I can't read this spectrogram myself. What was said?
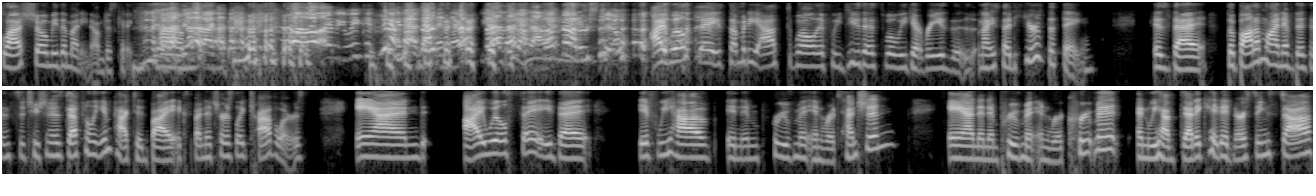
Slash show me the money. No, I'm just kidding. Yeah, Um, exactly. well, I mean, we could, we could that in there. Yeah, that, that matters too. I will say somebody asked, well, if we do this, will we get raises? And I said, here's the thing is that the bottom line of this institution is definitely impacted by expenditures like travelers. And I will say that if we have an improvement in retention and an improvement in recruitment, and we have dedicated nursing staff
